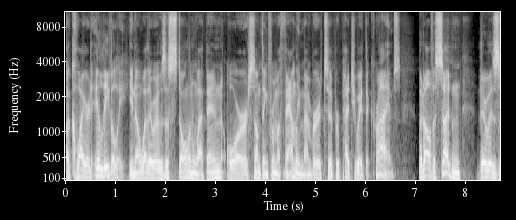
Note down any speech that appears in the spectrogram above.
acquired illegally. You know, whether it was a stolen weapon or something from a family member to perpetuate the crimes. But all of a sudden, there was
